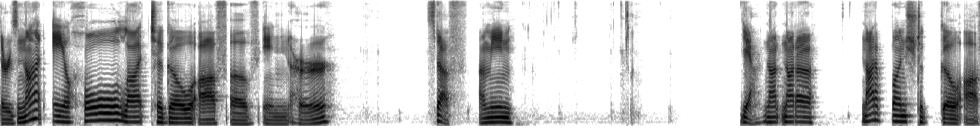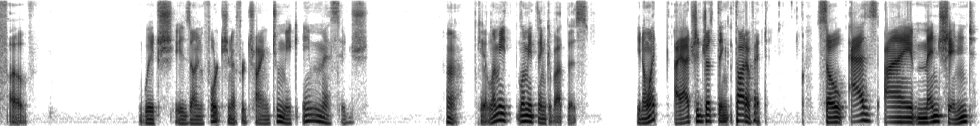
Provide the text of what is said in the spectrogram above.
there's not a whole lot to go off of in her stuff. I mean, yeah, not not a not a bunch to go off of, which is unfortunate for trying to make a message. Huh. Okay, let me let me think about this. You know what? I actually just think thought of it. So as I mentioned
